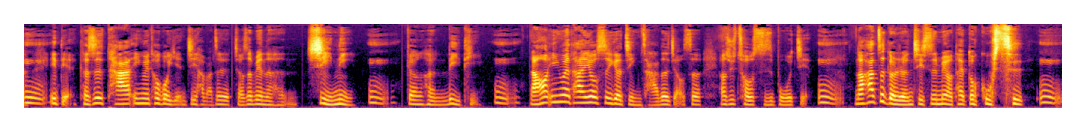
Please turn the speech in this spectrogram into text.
嗯。一点，可是他因为透过演技，还把这个角色变得很细腻嗯。跟很立体。嗯。然后，因为他又是一个警察的角色，要去抽丝剥茧。嗯。然后他这个人其实没有太多故事，嗯，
